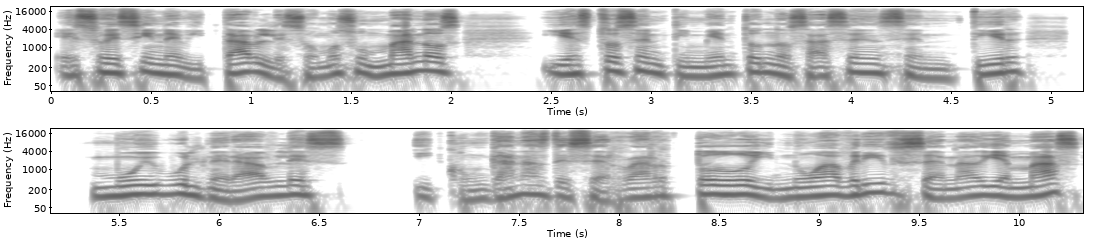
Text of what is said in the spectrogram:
Eso es inevitable, somos humanos y estos sentimientos nos hacen sentir muy vulnerables y con ganas de cerrar todo y no abrirse a nadie más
